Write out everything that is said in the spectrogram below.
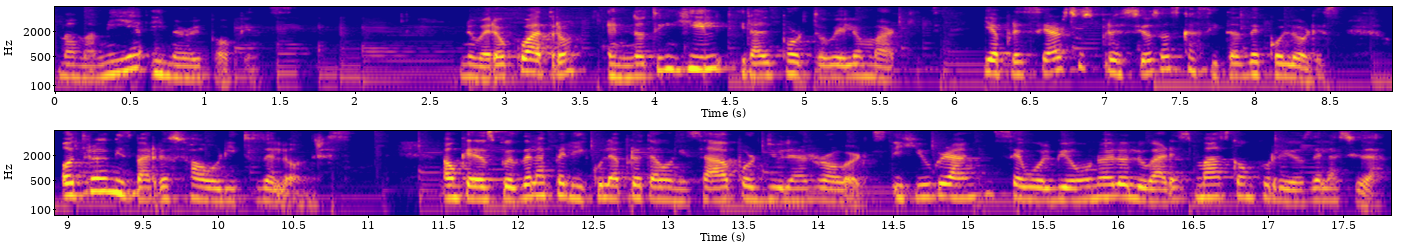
Mamma Mia y Mary Poppins. Número 4. En Notting Hill, ir al Portobello Market y apreciar sus preciosas casitas de colores, otro de mis barrios favoritos de Londres. Aunque después de la película protagonizada por Julia Roberts y Hugh Grant se volvió uno de los lugares más concurridos de la ciudad.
